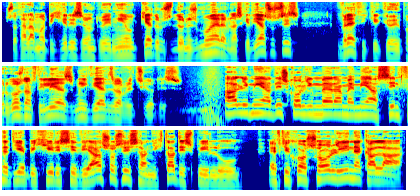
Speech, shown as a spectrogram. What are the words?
Στο θάλαμο επιχειρήσεων του Ενίου Κέντρου Συντονισμού Έρευνας και Διάσωσης βρέθηκε και ο Υπουργός Ναυτιλίας Μιλτιάδης Βαβριτσιώτη. Άλλη μια δύσκολη μέρα με μια σύνθετη επιχείρηση διάσωσης ανοιχτά της πύλου. Ευτυχώς όλοι είναι καλά.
